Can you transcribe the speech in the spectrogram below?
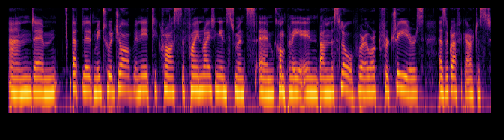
And um, that led me to a job in A.T. Cross, the fine writing instruments um, company in Ballinasloe, where I worked for three years as a graphic artist.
